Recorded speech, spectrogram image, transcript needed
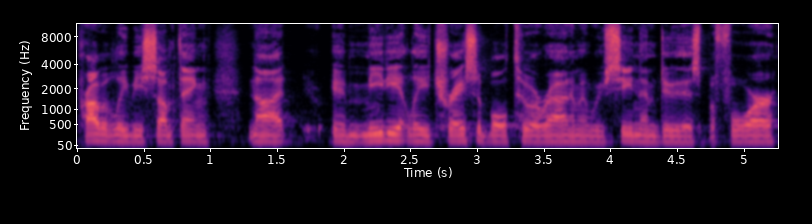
probably be something not immediately traceable to Iran. I mean, we've seen them do this before,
